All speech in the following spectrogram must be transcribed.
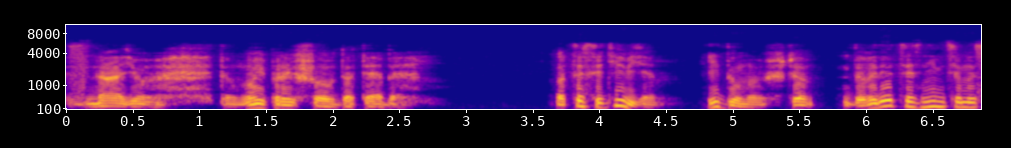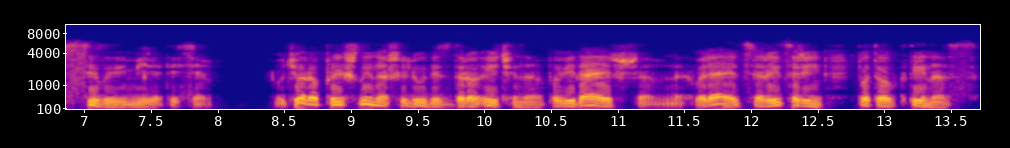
Знаю, тому й прийшов до тебе. Оце сидів я і думав, що доведеться з німцями з силою мірятися. Учора прийшли наші люди з Дорогичина, повідають, що нахваляються рицарі потовкти нас.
